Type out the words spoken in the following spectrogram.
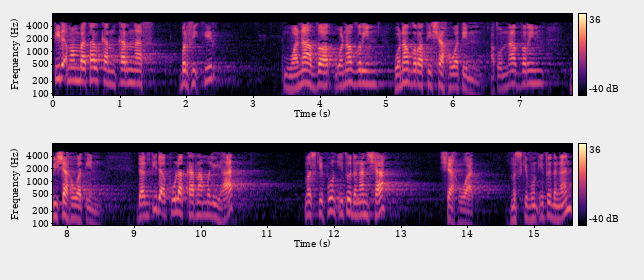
tidak membatalkan karena berfikir wa nadhar wa nadhrin wa nadrati syahwatin atau nadhrin bi syahwatin dan tidak pula karena melihat meskipun itu dengan syah syahwat meskipun itu dengan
